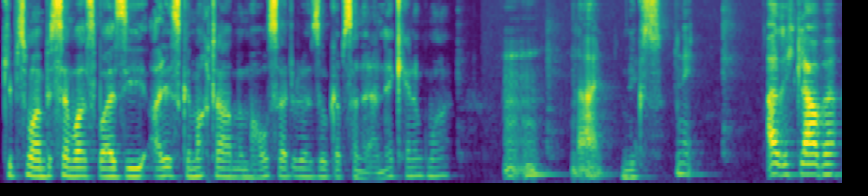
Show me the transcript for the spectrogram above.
gibt es mal ein bisschen was, weil sie alles gemacht haben im Haushalt oder so. Gab es da eine Anerkennung mal? Nein, Nix. nee. Also ich glaube,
